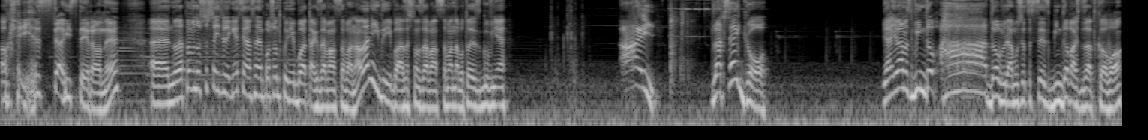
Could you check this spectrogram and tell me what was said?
Okej, jest z tej strony. E, no na pewno sztuczna inteligencja na samym początku nie była tak zaawansowana. Ona nigdy nie była zresztą zaawansowana, bo to jest głównie... Aj! Dlaczego? Ja nie mam zbindow... A, dobra, muszę coś sobie zbindować dodatkowo.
